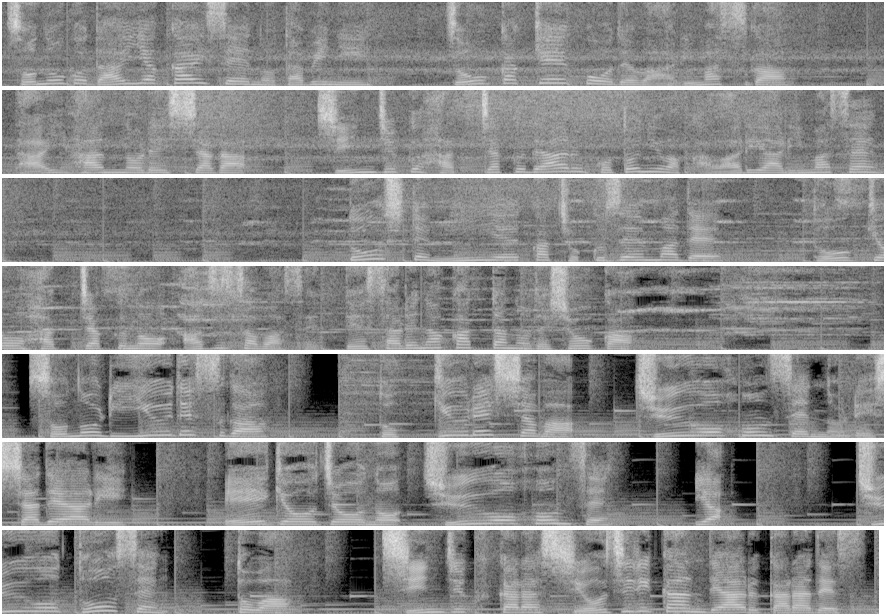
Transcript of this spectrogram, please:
その後ダイヤ改正のたびに増加傾向ではありますが大半の列車が新宿発着であることには変わりありません。どうして民営化直前まで東京発着のあずさは設定されなかったのでしょうか。その理由ですが特急列車は中央本線の列車であり営業上の中央本線や中央東線とは新宿から塩尻間であるからです。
